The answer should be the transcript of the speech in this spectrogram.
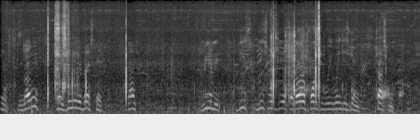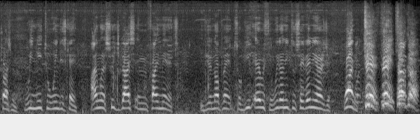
Yeah, You got it? Hey, give me your best game. Guys, really, this, this will give us a lot of points if we win this game. Trust me. Trust me. We need to win this game. I'm going to switch guys in five minutes if you're not playing. So give everything. We don't need to save any energy. One, two, three, Toca!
